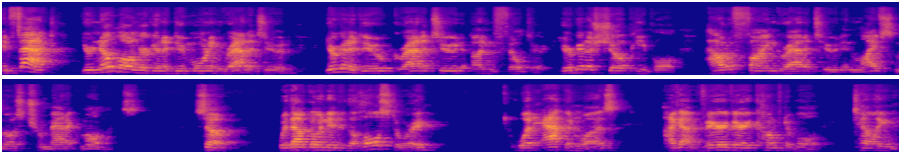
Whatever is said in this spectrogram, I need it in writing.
In fact, you're no longer going to do morning gratitude. You're going to do gratitude unfiltered. You're going to show people how to find gratitude in life's most traumatic moments. So, without going into the whole story, what happened was I got very, very comfortable telling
